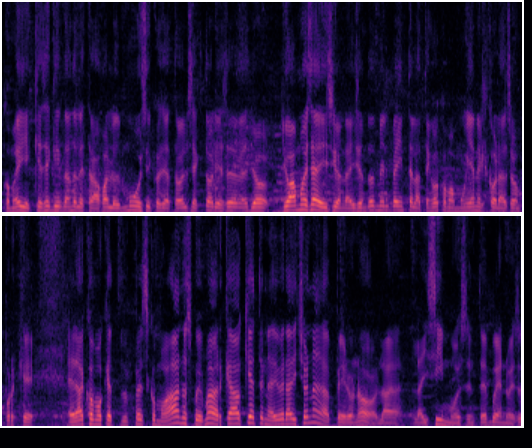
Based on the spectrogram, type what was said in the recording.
como hay que seguir dándole trabajo a los músicos y a todo el sector, y ese, yo, yo amo esa edición, la edición 2020 la tengo como muy en el corazón, porque era como que, pues como, ah, nos pudimos haber quedado quietos y nadie hubiera dicho nada, pero no, la, la hicimos, entonces bueno, eso,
